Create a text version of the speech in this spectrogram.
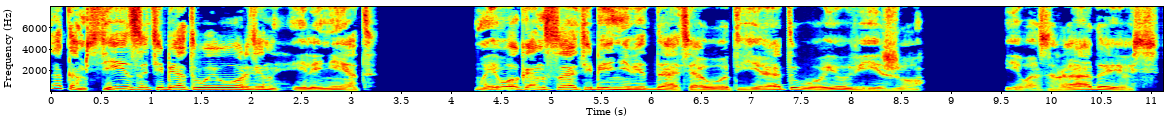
отомстит за тебя твой орден или нет. Моего конца тебе не видать, а вот я твой увижу и возрадуюсь.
